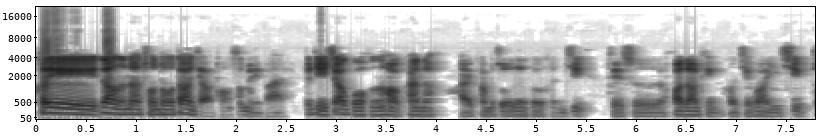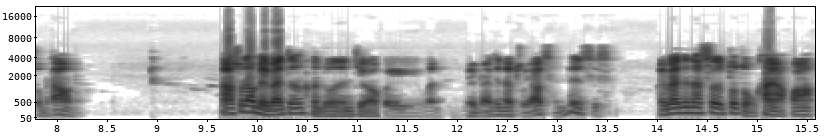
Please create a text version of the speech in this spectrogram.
可以让人呢从头到脚同时美白，不仅效果很好看呢，还看不出任何痕迹，这是化妆品和激光仪器做不到的。啊，说到美白针，很多人就要会问，美白针的主要成分是什么？美白针呢是多种抗氧化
